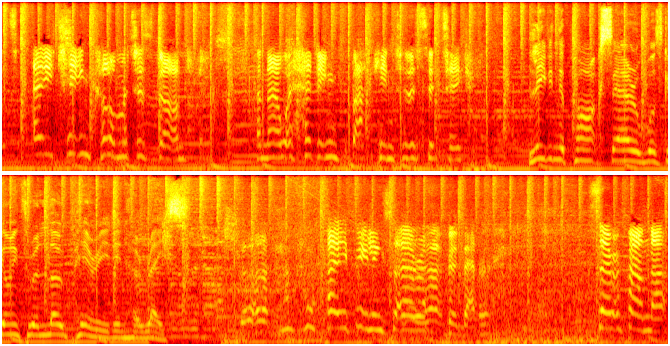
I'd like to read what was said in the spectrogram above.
It's 18 kilometres done, and now we're heading back into the city. Leaving the park, Sarah was going through a low period in her race. How are you feeling, Sarah? A bit better. Sarah found that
